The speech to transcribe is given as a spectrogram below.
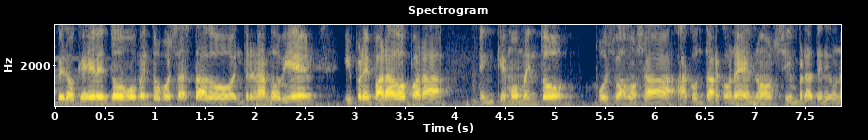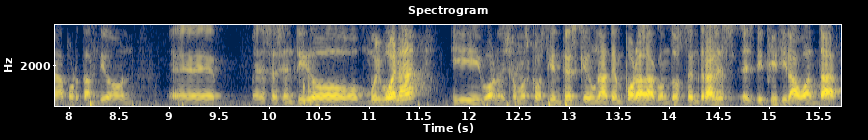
pero que él en todo momento pues ha estado entrenando bien y preparado para en qué momento pues vamos a, a contar con él, ¿no? Siempre ha tenido una aportación eh, en ese sentido muy buena y bueno, y somos conscientes que una temporada con dos centrales es difícil aguantar.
